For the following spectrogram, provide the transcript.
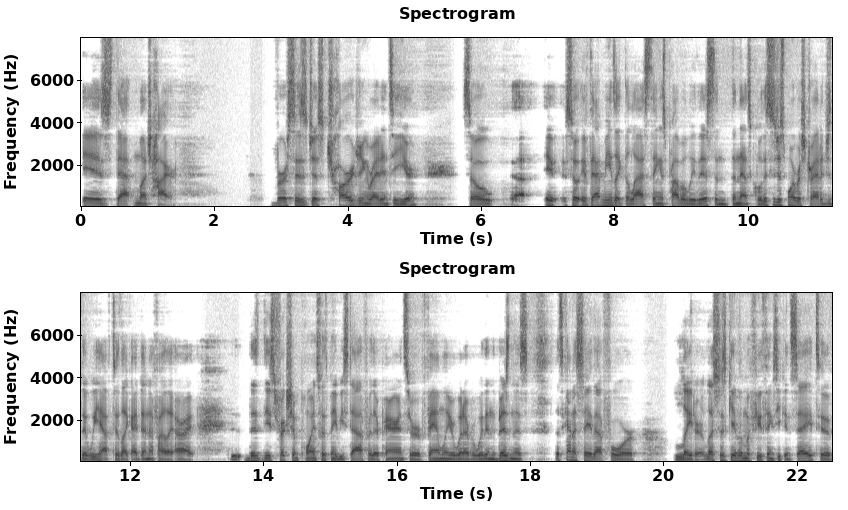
is that much higher. versus just charging right into here. So, it, so if that means like the last thing is probably this, then then that's cool. This is just more of a strategy that we have to like identify. Like, all right, th- these friction points with maybe staff or their parents or family or whatever within the business. Let's kind of say that for later. Let's just give them a few things he can say to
